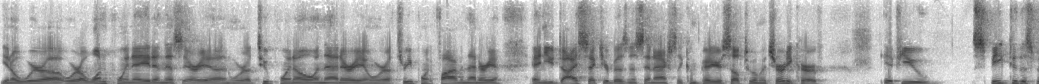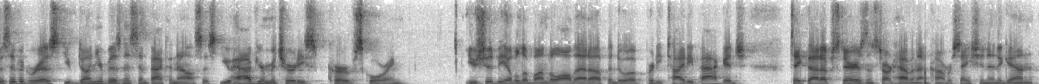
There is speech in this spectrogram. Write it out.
You know, we're a we're a 1.8 in this area, and we're a 2.0 in that area, and we're a 3.5 in that area. And you dissect your business and actually compare yourself to a maturity curve. If you speak to the specific risk, you've done your business impact analysis, you have your maturity curve scoring, you should be able to bundle all that up into a pretty tidy package, take that upstairs and start having that conversation. And again,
